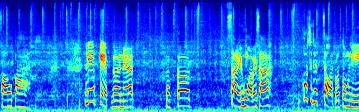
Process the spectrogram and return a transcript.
เฝ้าบ้าน รีบเก็บเงินเนี้ยแล้วก็ใส่หัวไปซะ พวกฉันจะจอดรถตรงนี้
